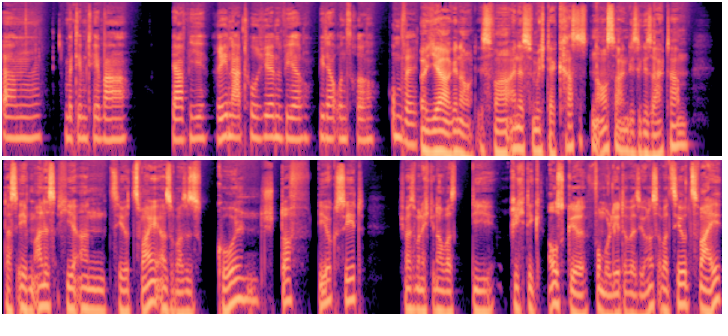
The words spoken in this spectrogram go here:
ähm, mit dem Thema, ja, wie renaturieren wir wieder unsere Umwelt. Äh, ja, genau. Es war eines für mich der krassesten Aussagen, die Sie gesagt haben, dass eben alles hier an CO2, also was ist Kohlenstoffdioxid. Ich weiß aber nicht genau, was die richtig ausgeformulierte Version ist, aber CO2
